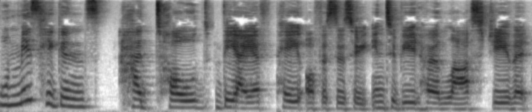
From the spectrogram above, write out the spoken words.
Well, Ms. Higgins had told the AFP officers who interviewed her last year that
